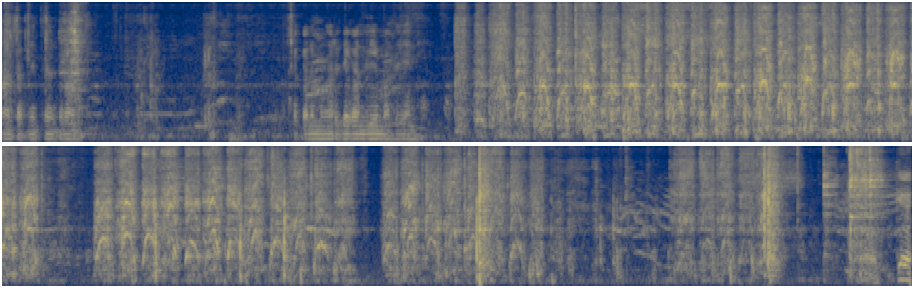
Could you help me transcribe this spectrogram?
Mantap nih teman-teman. Akan mengerjakan lima saja nih oke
